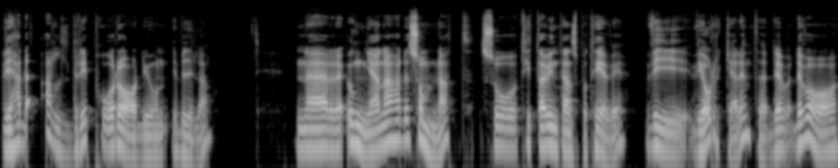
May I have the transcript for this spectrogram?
vi hade aldrig på radion i bilen. När ungarna hade somnat så tittade vi inte ens på tv. Vi, vi orkade inte. Det, det, var,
